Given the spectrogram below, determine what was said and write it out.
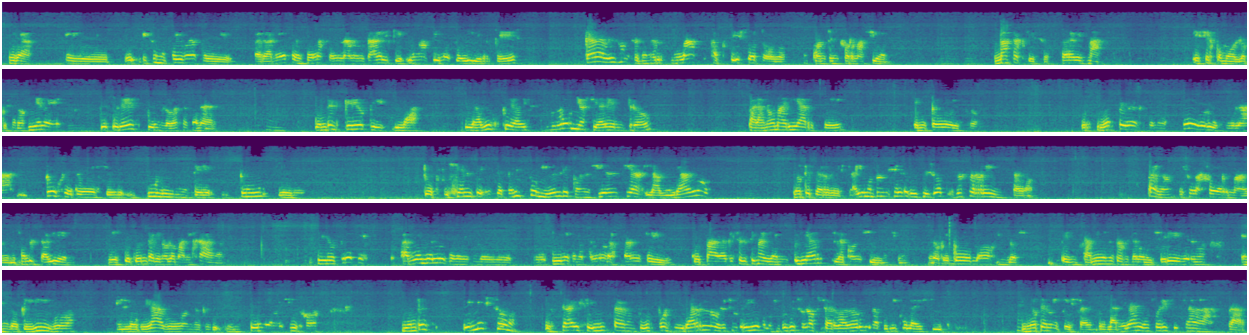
Mira, eh, es un tema que para mí es un tema fundamental que uno tiene que ir, que es cada vez vamos a tener más acceso a todo en cuanto a información. Más acceso, cada vez más. Ese es como lo que se nos viene, es tú eres, pum, lo vas a tener. Entonces creo que la, la búsqueda es muy hacia adentro para no marearte en todo eso porque si vos tenés como tu brújula y tu GPS y tu límite y tu, eh, tu exigente, o sea, tenés tu nivel de conciencia laburado, no te perdés. Hay un montón de gente que dice yo, yo cerré Instagram. Bueno, es una forma, de mi fondo está bien, me di cuenta que no lo manejaba. Pero creo que a mí hay algo que me, me tiene como también bastante copada, que es el tema de ampliar la conciencia, en lo que como, en los pensamientos que tengo en el cerebro, en lo que digo, en lo que hago, en lo que enseño a mis hijos. Y entonces, en eso está ese Instagram que vos puedes mirarlo, yo siempre digo como si fueses un observador de una película de cine. Y no te metes adentro, la mirada de afuera y esa,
